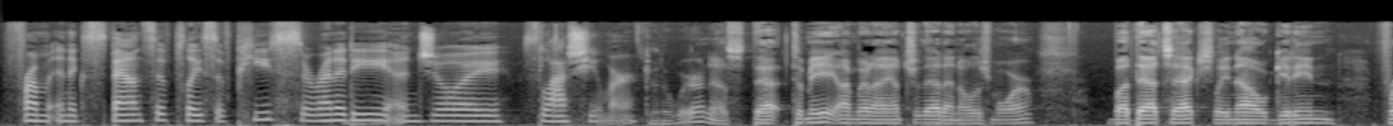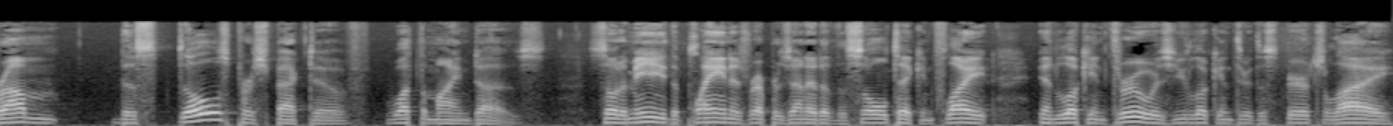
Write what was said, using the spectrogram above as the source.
from an expansive place of peace, serenity, mm-hmm. and joy slash humor. Good awareness. That to me, I'm going to answer that. I know there's more, but that's actually now getting from the soul's perspective what the mind does. So to me, the plane is representative of the soul taking flight and looking through as you looking through the spiritual eye,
